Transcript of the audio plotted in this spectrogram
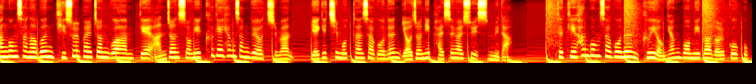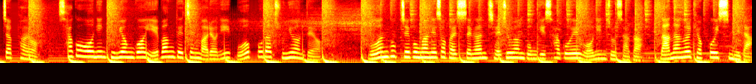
항공산업은 기술 발전과 함께 안전성이 크게 향상되었지만 예기치 못한 사고는 여전히 발생할 수 있습니다. 특히 항공사고는 그 영향 범위가 넓고 복잡하여 사고 원인 규명과 예방 대책 마련이 무엇보다 중요한데요. 무한국제공항에서 발생한 제주항공기 사고의 원인 조사가 난항을 겪고 있습니다.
